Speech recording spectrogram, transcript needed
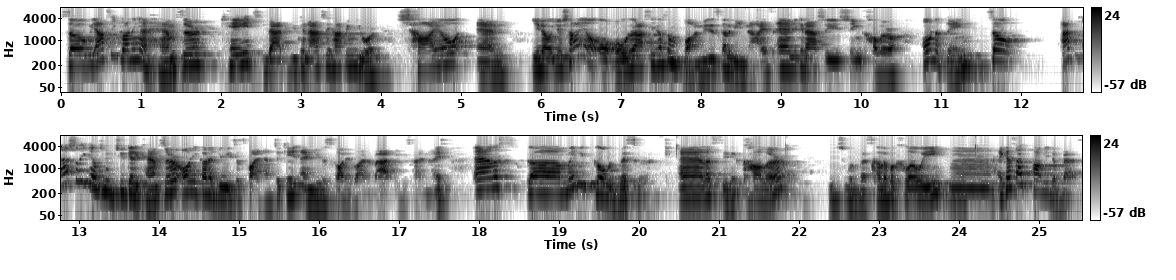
So we actually getting a hamster cage that you can actually have in your child and you know your child or older actually have some fun, which is gonna be nice, and you can actually change color on the thing. So actually, you know, to, to get a hamster, all you gotta do is just buy a hamster cage and you just got it right the which is kind of nice. And let's uh, maybe go with Whisker. And let's see the color. Which is the best color for Chloe? Mm, I guess that's probably the best.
